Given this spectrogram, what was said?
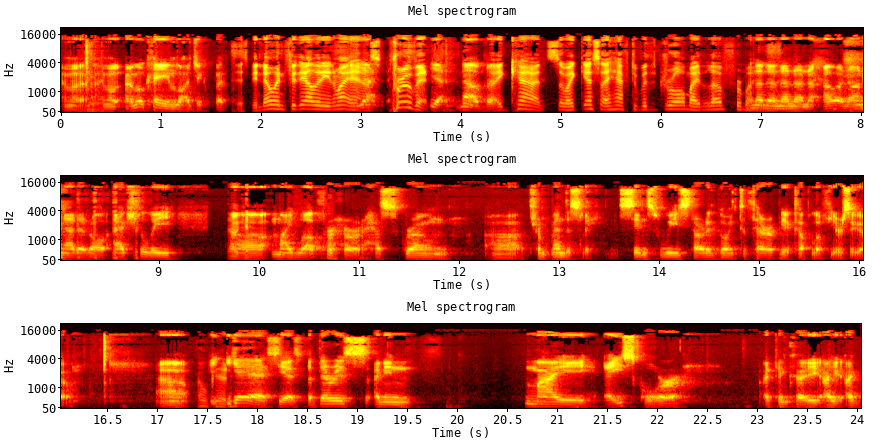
I'm, a, I'm, a, I'm okay in logic. But there's been no infidelity in my house. Yeah, Prove it. Yeah, no, but I can't. So I guess I have to withdraw my love for my. No, no, no, no, no, oh, no, not at all. Actually, okay. uh, my love for her has grown uh, tremendously since we started going to therapy a couple of years ago. Uh, oh, good. Yes, yes, but there is. I mean my ACE score, I think I, I, I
